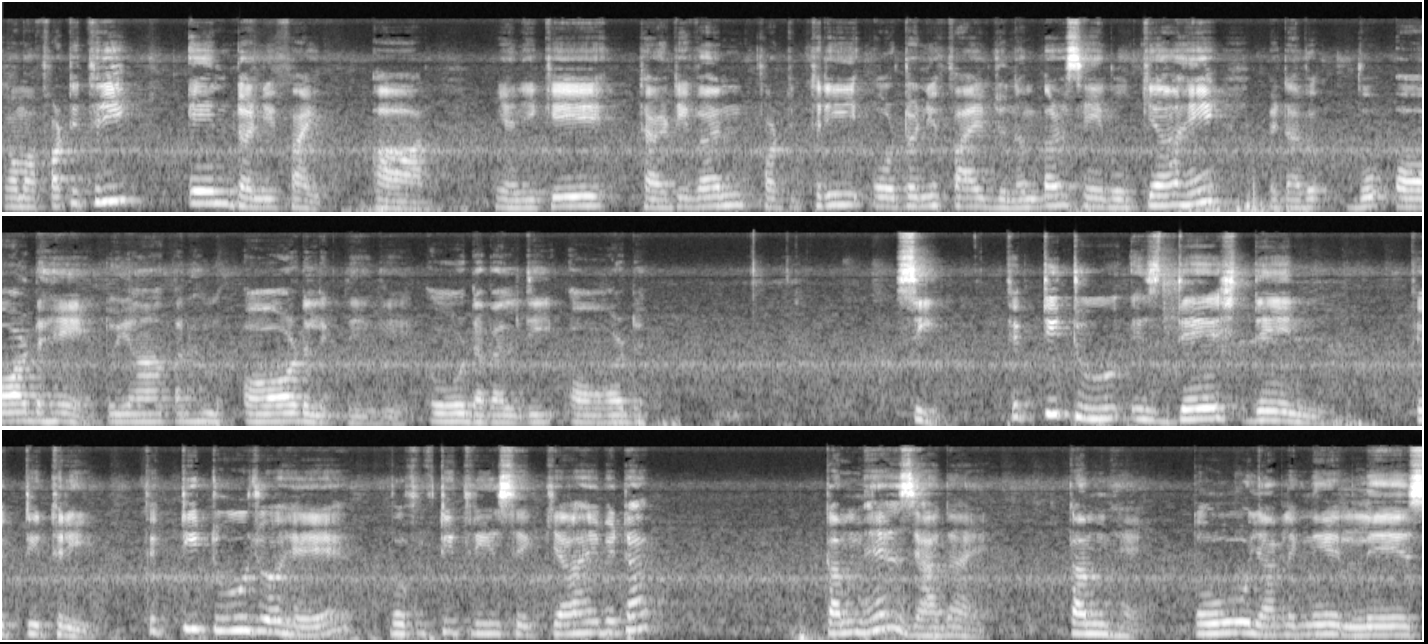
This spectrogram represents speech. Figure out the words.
comma forty three in twenty five are यानी कि थर्टी वन फोर्टी थ्री और ट्वेंटी फाइव जो नंबर्स हैं, वो क्या हैं? बेटा, वो वो ऑड हैं। तो यहाँ पर हम ऑड लिख देंगे। O double D odd C fifty two is dash than fifty three fifty two जो है, वो फिफ्टी थ्री से क्या है बेटा? कम है, ज़्यादा है। कम है। तो यहाँ पे लिखने लेस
